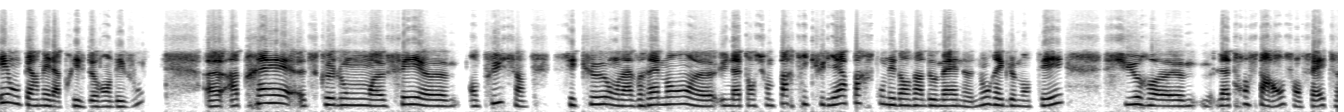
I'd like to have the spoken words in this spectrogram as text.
et on permet la prise de rendez-vous. Euh, après, ce que l'on euh, fait en plus, c'est qu'on a vraiment euh, une attention particulière parce qu'on est dans un domaine non réglementé sur euh, la transparence en fait,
